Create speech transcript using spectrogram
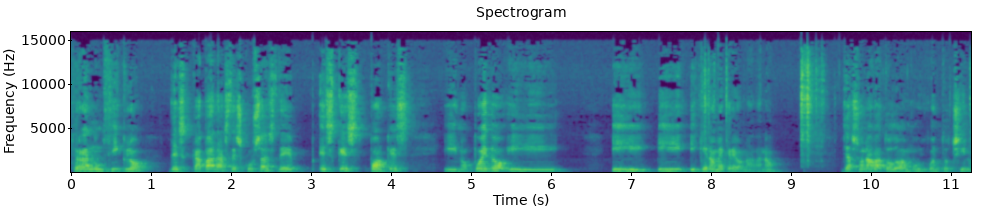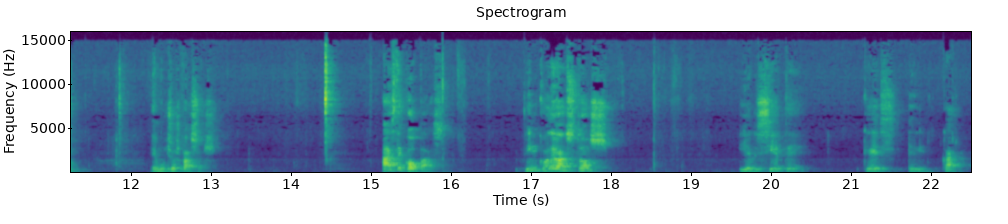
Cerrando un ciclo de escapadas, de excusas, de esques, porques y no puedo y, y, que no me creo nada, ¿no? Ya sonaba todo a muy cuento chino, en muchos casos. As de copas, 5 de bastos y el 7, que es el car.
